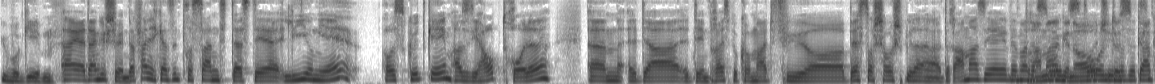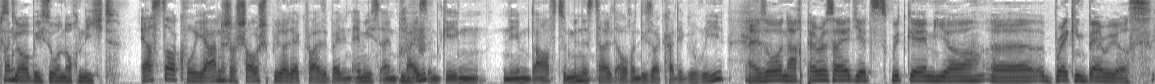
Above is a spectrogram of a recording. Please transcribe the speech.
übergeben. Ah ja, danke schön. Da fand ich ganz interessant, dass der Lee Yong-ye aus Squid Game, also die Hauptrolle, ähm, da den Preis bekommen hat für bester Schauspieler einer Dramaserie, wenn man Drama, das so genau, und das gab's kann. glaube ich, so noch nicht. Erster koreanischer Schauspieler, der quasi bei den Emmys einen Preis Mhm. entgegennehmen darf, zumindest halt auch in dieser Kategorie. Also nach Parasite jetzt Squid Game hier äh, Breaking Barriers.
